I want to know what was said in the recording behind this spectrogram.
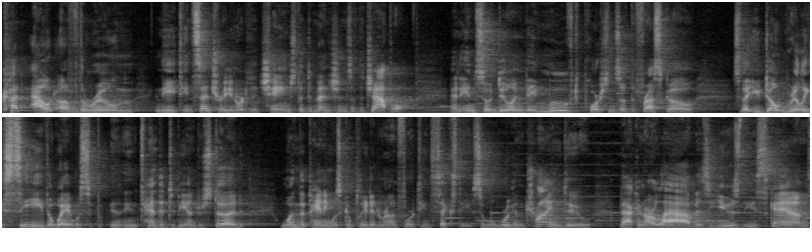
cut out of the room in the 18th century in order to change the dimensions of the chapel. And in so doing, they moved portions of the fresco so that you don't really see the way it was intended to be understood when the painting was completed around 1460. So what we're going to try and do back in our lab is use these scans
